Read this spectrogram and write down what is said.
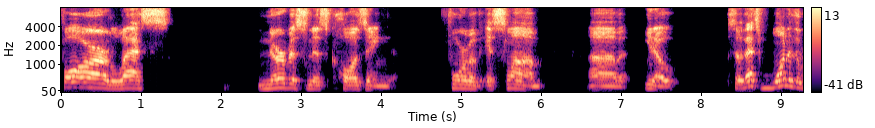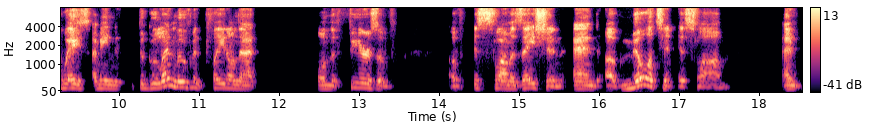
far less nervousness causing form of Islam. Um, you know, so that's one of the ways. I mean, the Gulen movement played on that on the fears of, of Islamization and of militant Islam and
